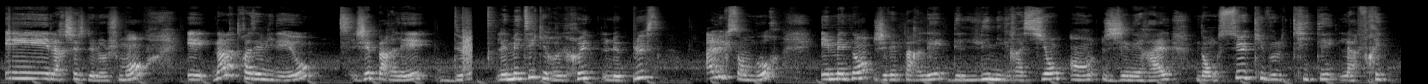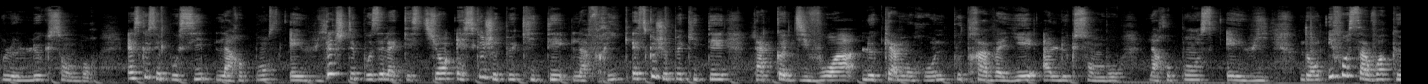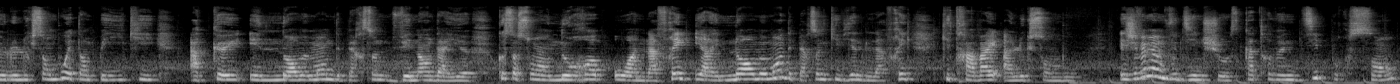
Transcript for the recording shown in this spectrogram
et la recherche de logement. Et dans la troisième vidéo, j'ai parlé de les métiers qui recrutent le plus à Luxembourg. Et maintenant je vais parler de l'immigration en général. Donc ceux qui veulent quitter l'Afrique pour le Luxembourg. Est-ce que c'est possible? La réponse est oui. Peut-être je t'ai posé la question est-ce que je peux quitter l'Afrique? Est-ce que je peux quitter la Côte d'Ivoire le Cameroun pour travailler à Luxembourg? La réponse est oui. Donc il faut savoir que le Luxembourg est un pays qui accueille énormément de personnes venant d'ailleurs. Que ce soit en Europe ou en Afrique, il y a énormément de personnes qui viennent de l'Afrique qui travaillent à Luxembourg. Et je vais même vous dire une chose, 90%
